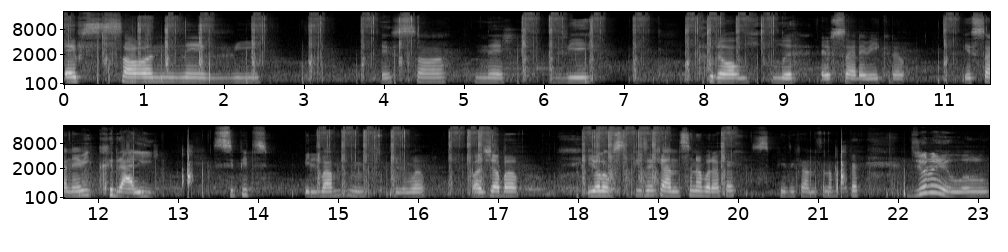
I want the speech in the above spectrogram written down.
Efsanevi. Efsanevi krallı. Efsanevi kral. Efsanevi krali. Speed bilmem bilmem. Acaba yolum Speed'i kendisine bırakak. Speed'i kendisine bırakak. Drill.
